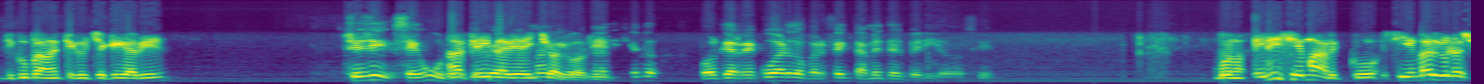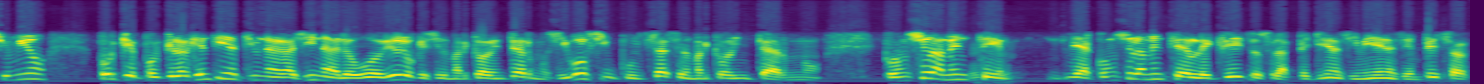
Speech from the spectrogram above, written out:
discúlpame, te escuché que Gabriel. Sí, sí, seguro. Ah, que me había dicho algo. Porque recuerdo perfectamente el periodo, sí. Bueno, en ese marco, sin embargo, lo asumió. ¿Por qué? Porque la Argentina tiene una gallina de los huevos de oro que es el mercado interno. Si vos impulsás el mercado interno con solamente uh -huh mira, con solamente darle créditos a las pequeñas y medianas empresas,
